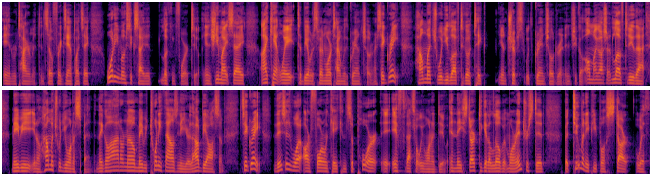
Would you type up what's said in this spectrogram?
in retirement. And so, for example, I'd say, What are you most excited looking forward to? And she might say, I can't wait to be able to spend more time with grandchildren. I say, Great. How much would you love to go take you know, trips with grandchildren? And she go, Oh my gosh, I'd love to do that. Maybe, you know, how much would you want to spend? And they go, I don't know, maybe 20,000 a year. That would be awesome. I'd say, Great. This is what our 401k can support if that's what we want to do. And they start to get a little bit more interested. But too many people start with,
